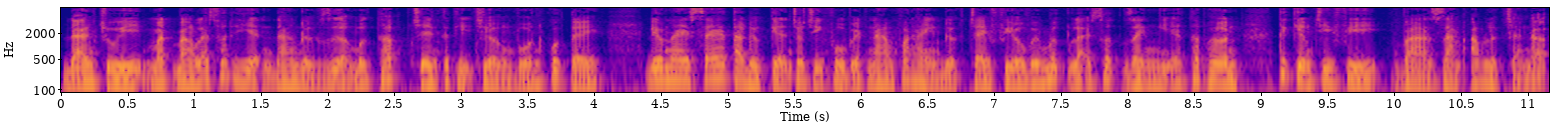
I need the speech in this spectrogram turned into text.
Đáng chú ý, mặt bằng lãi suất hiện đang được giữ ở mức thấp trên các thị trường vốn quốc tế. Điều này sẽ tạo điều kiện cho chính phủ Việt Nam phát hành được trái phiếu với mức lãi suất danh nghĩa thấp hơn, tiết kiệm chi phí và giảm áp lực trả nợ.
